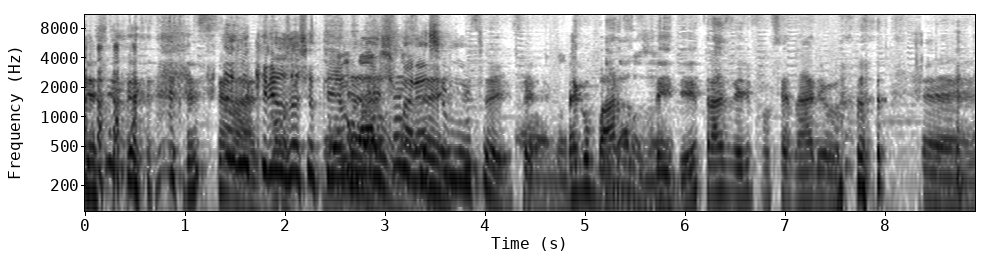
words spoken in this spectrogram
desse, desse cenário. Eu não queria usar esse termo, é, mas não, parece sei, muito. Sei, sei. É, Pega o bardo do DD, traz ele para um cenário é,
